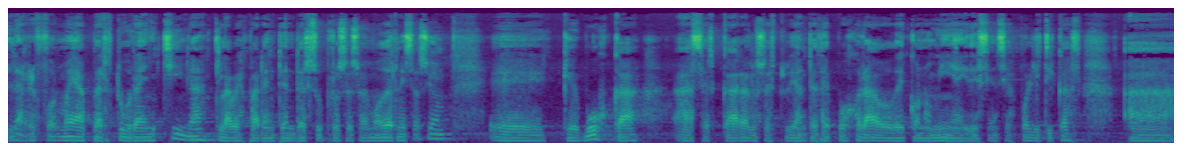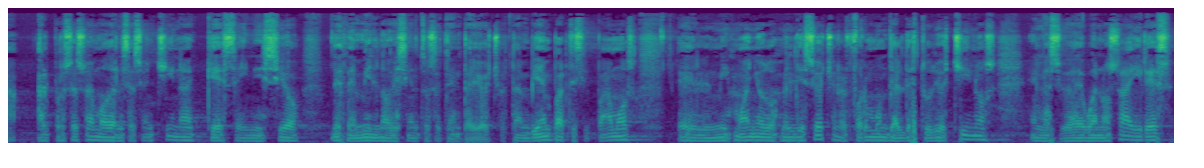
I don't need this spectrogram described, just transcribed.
la reforma y apertura en China, claves para entender su proceso de modernización, eh, que busca acercar a los estudiantes de posgrado de Economía y de Ciencias Políticas a, al proceso de modernización china que se inició desde 1978. También participamos el mismo año 2018 en el Foro Mundial de Estudios Chinos en la ciudad de Buenos Aires.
